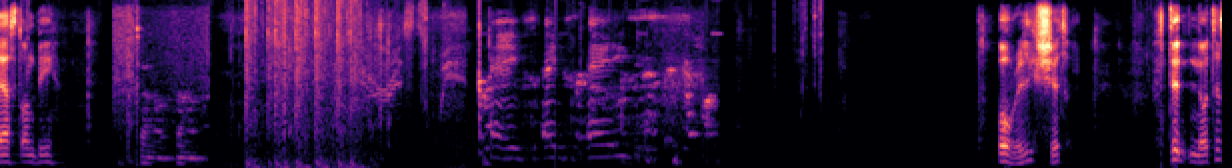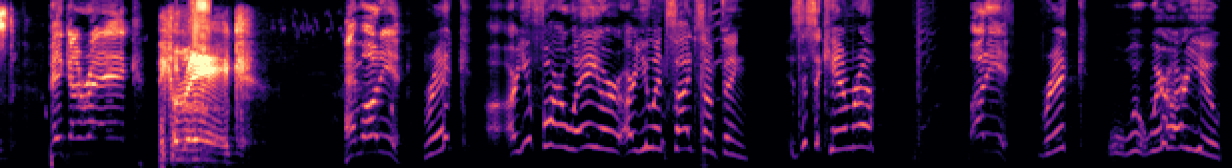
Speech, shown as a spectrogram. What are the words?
Last on B. Genau, genau. Ace, Ace, Ace. Oh, really? Shit. Didn't noticed. Pickle Rick! Pickle Rick! Hey Morty! Rick, are you far away or are you inside something? Is this a camera? Morty! Rick, w where are you?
